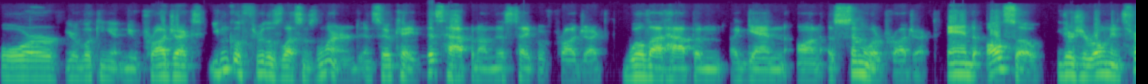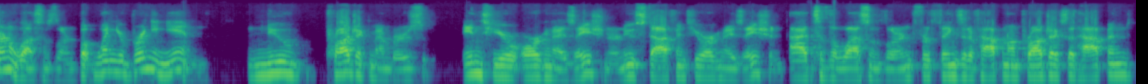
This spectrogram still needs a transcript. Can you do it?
or you're looking at new projects, you can go through those lessons learned and say, okay, this happened on this type of project. Will that happen again on a similar project? And also, there's your own internal lessons learned. But when you're bringing in new project members into your organization or new staff into your organization. Add to the lessons learned for things that have happened on projects that happened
